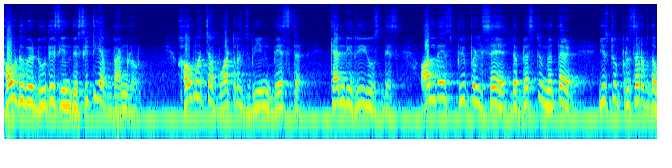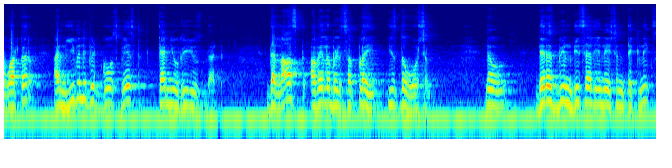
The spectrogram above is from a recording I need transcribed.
How do we do this in the city of Bangalore? How much of water is being wasted? Can we reuse this? Always people say the best method is to preserve the water and even if it goes waste, can you reuse that? The last available supply is the ocean. Now, there has been desalination techniques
